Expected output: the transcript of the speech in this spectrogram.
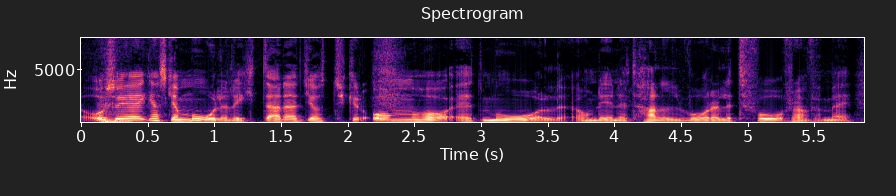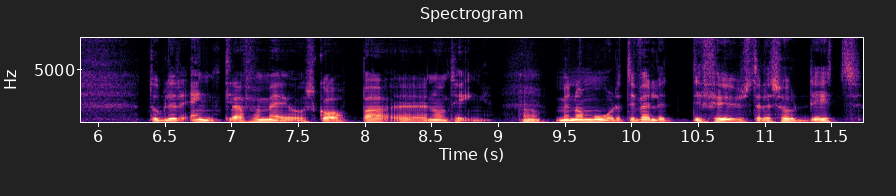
och så är jag ganska målinriktad. Att jag tycker om att ha ett mål, om det är ett halvår eller två framför mig. Då blir det enklare för mig att skapa eh, någonting. Men om målet är väldigt diffust eller suddigt,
